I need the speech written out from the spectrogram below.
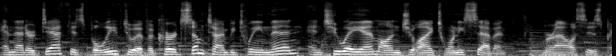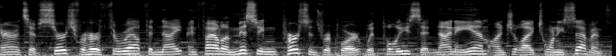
and that her death is believed to have occurred sometime between then and 2 a.m. on July 27th. Morales' parents have searched for her throughout the night and filed a missing persons report with police at 9 a.m. on July 27th.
